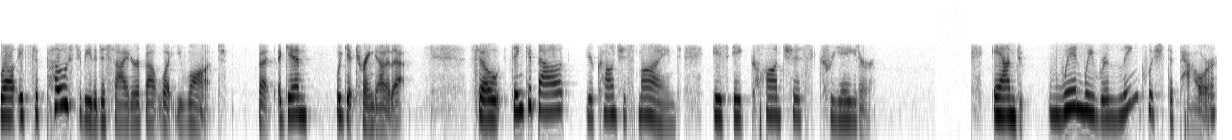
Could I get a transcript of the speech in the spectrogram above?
Well, it's supposed to be the decider about what you want. But again, we get trained out of that. So think about your conscious mind is a conscious creator. And when we relinquish the power,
